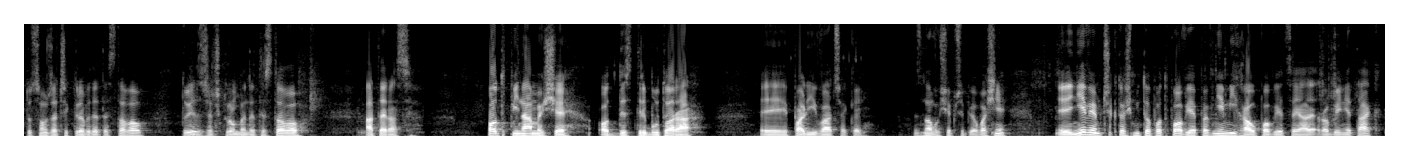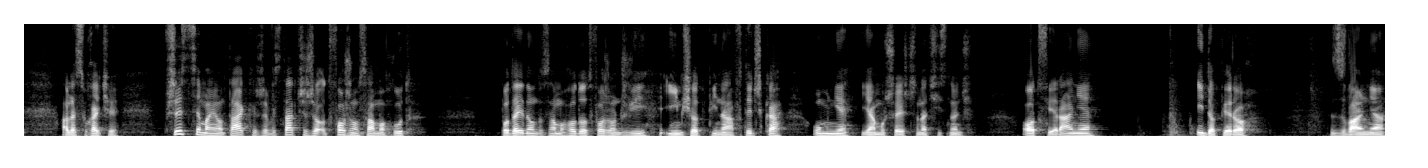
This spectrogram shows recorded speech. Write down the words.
Tu są rzeczy, które będę testował, tu jest rzecz, którą będę testował, a teraz odpinamy się od dystrybutora yy, paliwa. Czekaj, znowu się przypiął. Właśnie yy, nie wiem, czy ktoś mi to podpowie, pewnie Michał powie, co ja robię nie tak, ale słuchajcie, wszyscy mają tak, że wystarczy, że otworzą samochód, podejdą do samochodu, otworzą drzwi i im się odpina wtyczka. U mnie ja muszę jeszcze nacisnąć otwieranie i dopiero zwalnia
